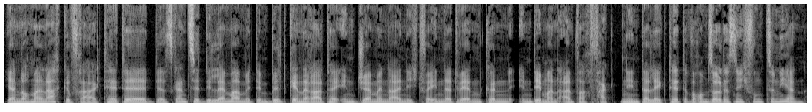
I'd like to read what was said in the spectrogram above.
Ja, nochmal nachgefragt, hätte das ganze Dilemma mit dem Bildgenerator in Gemini nicht verhindert werden können, indem man einfach Fakten hinterlegt hätte? Warum soll das nicht funktionieren?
